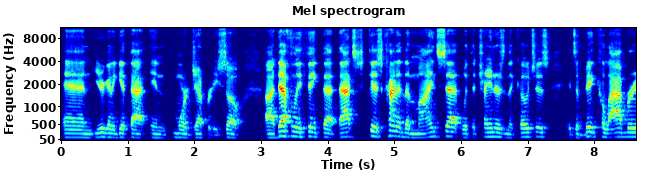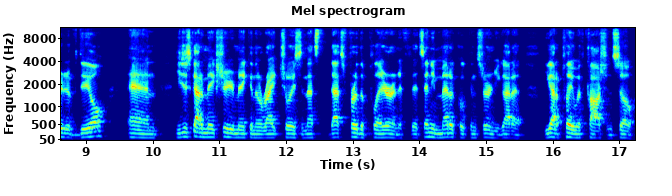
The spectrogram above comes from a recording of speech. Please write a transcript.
and you're going to get that in more jeopardy. So uh, definitely think that that's just kind of the mindset with the trainers and the coaches it's a big collaborative deal and you just got to make sure you're making the right choice, and that's that's for the player. And if it's any medical concern, you gotta you got to play with caution. So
